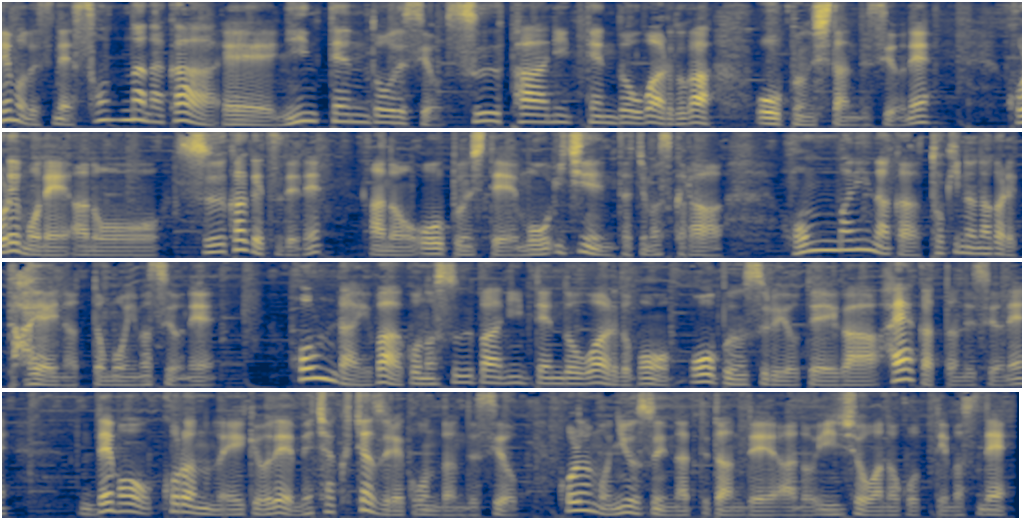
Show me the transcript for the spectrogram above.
でもですね、そんな中、えー、任天堂ですよ。スーパーニンテンドーワールドがオープンしたんですよね。これもね、あのー、数ヶ月でね、あの、オープンしてもう1年経ちますから、ほんまになんか時の流れって早いなって思いますよね。本来はこのスーパーニンテンドーワールドもオープンする予定が早かったんですよね。でもコロナの影響でめちゃくちゃずれ込んだんですよ。これもニュースになってたんで、あの印象は残っていますね。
